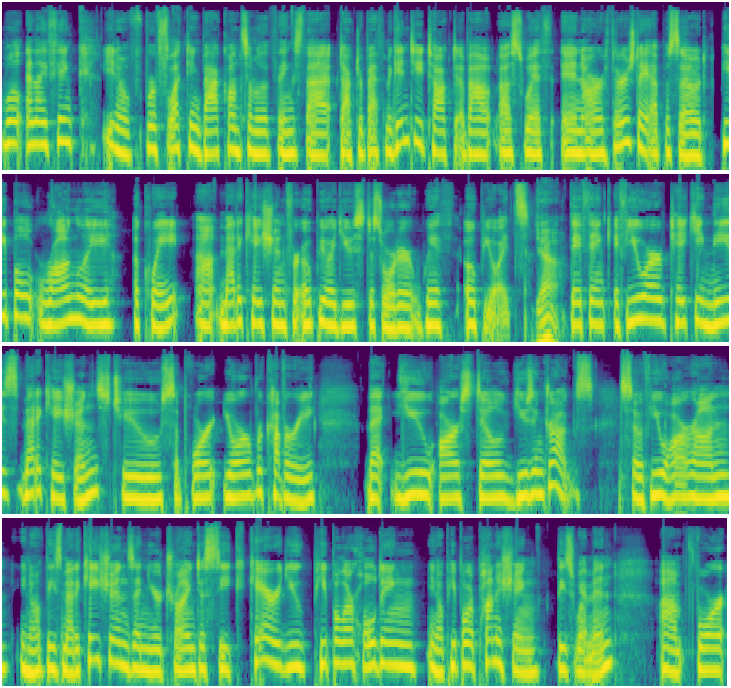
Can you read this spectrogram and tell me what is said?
Well, and I think, you know, reflecting back on some of the things that Dr. Beth McGinty talked about us with in our Thursday episode, people wrongly equate uh, medication for opioid use disorder with opioids. Yeah. They think if you are taking these medications to support your recovery, that you are still using drugs. So if you are on, you know, these medications and you're trying to seek care, you people are holding, you know, people are punishing these women um, for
